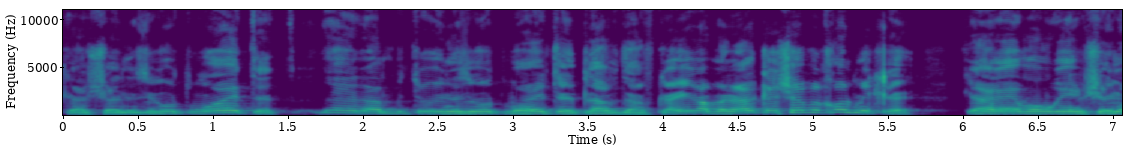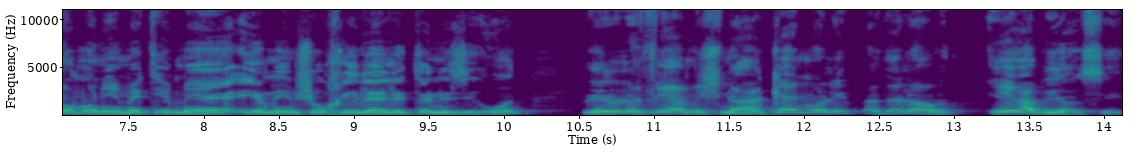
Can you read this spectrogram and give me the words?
כאשר נזירות מועטת, זה ביטוי נזירות מועטת לאו דווקא, אי רבנן כאשר בכל מקרה, כי הרי הם אומרים שלא מונים את ימי, ימים שהוא חילל את הנזירות, ואילו לפי המשנה כן מולים, אז זה לא עובד. אי רבי יוסי,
